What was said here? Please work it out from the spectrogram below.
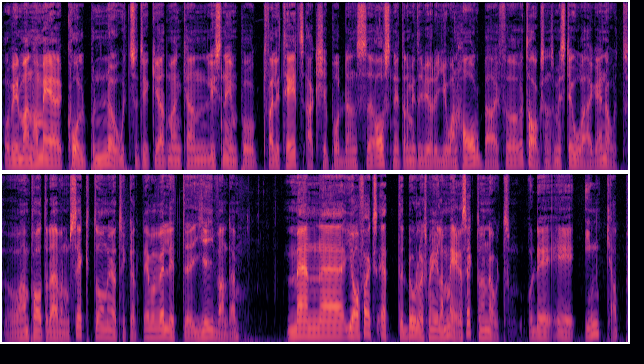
Och vill man ha mer koll på Note så tycker jag att man kan lyssna in på Kvalitetsaktiepoddens eh, avsnitt där de intervjuade Johan Hagberg för ett tag sedan som är storägare i Note. Och han pratade även om sektorn och jag tycker att det var väldigt eh, givande. Men eh, jag har faktiskt ett bolag som jag gillar mer i sektorn än Note och det är Incap.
